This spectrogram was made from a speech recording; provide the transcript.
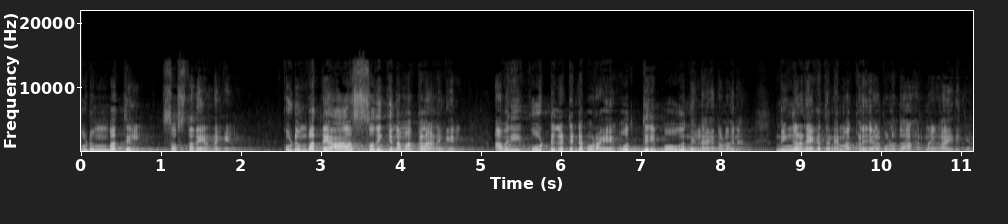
കുടുംബത്തിൽ സ്വസ്ഥതയുണ്ടെങ്കിൽ കുടുംബത്തെ ആസ്വദിക്കുന്ന മക്കളാണെങ്കിൽ അവർ ഈ കൂട്ടുകെട്ടിന്റെ പുറകെ ഒത്തിരി പോകുന്നില്ല എന്നുള്ളതിന് നിങ്ങളുടെയൊക്കെ തന്നെ മക്കൾ ചിലപ്പോൾ ഉദാഹരണങ്ങളായിരിക്കാം.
